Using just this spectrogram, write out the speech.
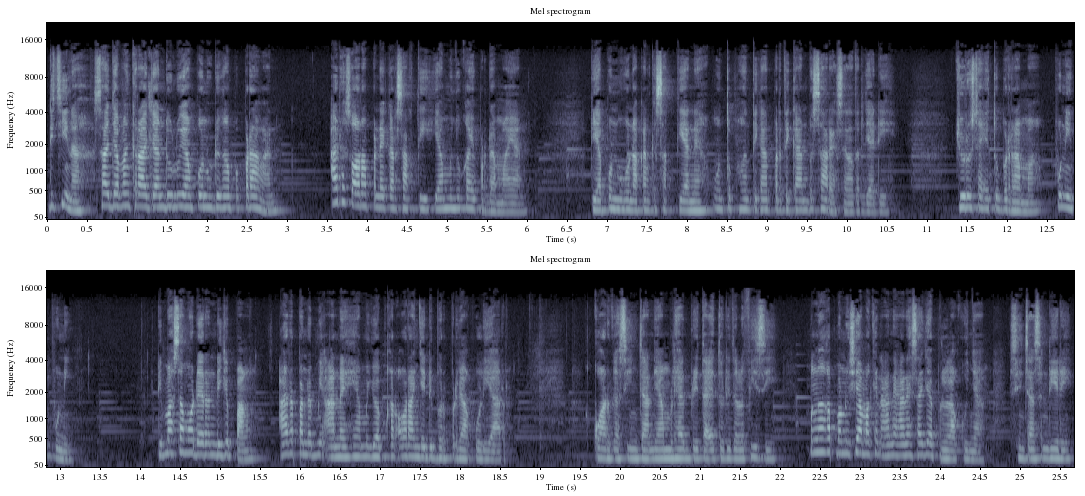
Di Cina, saat zaman kerajaan dulu yang penuh dengan peperangan, ada seorang pendekar sakti yang menyukai perdamaian. Dia pun menggunakan kesaktiannya untuk menghentikan pertikaian besar yang sedang terjadi. Jurusnya itu bernama Puni-Puni. Di masa modern di Jepang, ada pandemi aneh yang menyebabkan orang jadi berperilaku liar. Keluarga Shinchan yang melihat berita itu di televisi menganggap manusia makin aneh-aneh saja perilakunya. Shinchan sendiri,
